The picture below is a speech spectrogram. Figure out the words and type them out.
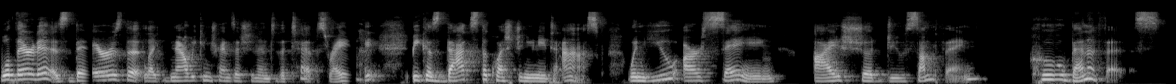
Well, there it is. There's the like now we can transition into the tips, right? Because that's the question you need to ask. When you are saying, I should do something, who benefits?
